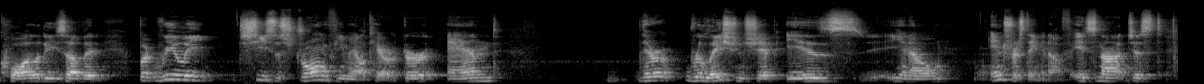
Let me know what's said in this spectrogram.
qualities of it. But really, she's a strong female character, and their relationship is, you know, interesting enough. It's not just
